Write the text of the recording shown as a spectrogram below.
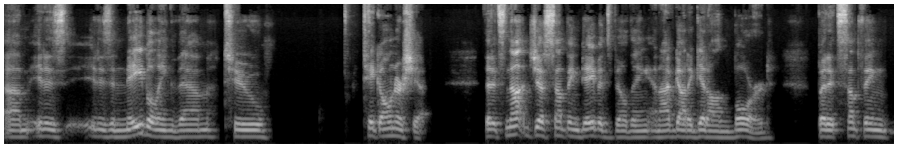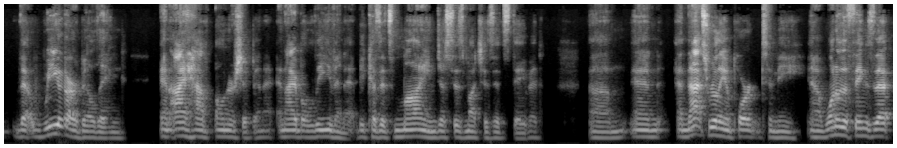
um, it is it is enabling them to take ownership. That it's not just something David's building and I've got to get on board, but it's something that we are building and I have ownership in it and I believe in it because it's mine just as much as it's David. Um, and and that's really important to me. You know, one of the things that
